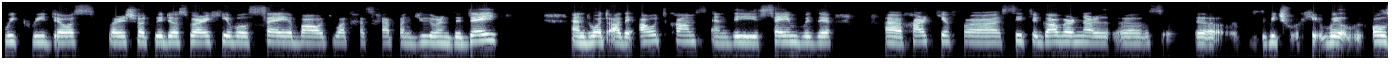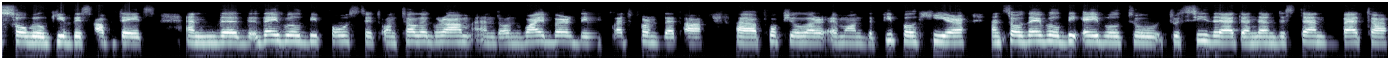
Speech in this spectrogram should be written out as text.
quick videos very short videos where he will say about what has happened during the day and what are the outcomes and the same with the Kharkiv uh, city governor uh, uh, which will also will give these updates. And the, they will be posted on telegram and on viber the platforms that are uh, popular among the people here. And so they will be able to to see that and understand better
